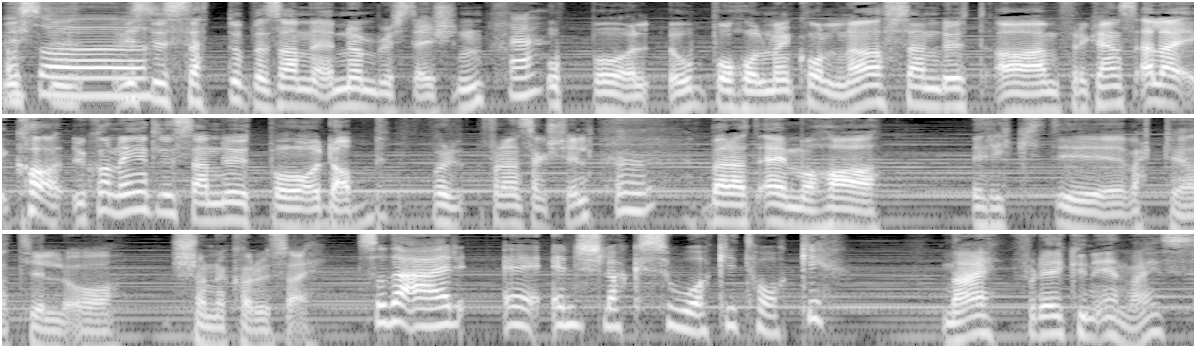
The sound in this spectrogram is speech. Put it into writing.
hvis, Også... du, hvis du setter opp en sånn number station Ja. oppå, på, opp på Holmenkollen, da, send ut AM-frekvens Eller hva, du kan egentlig sende ut på DAB, for, for den saks skyld. Mm. Bare at jeg må ha riktig verktøy til å skjønne hva du sier. Så det er eh, en slags walkietalkie. Nei, for det er kun enveis.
